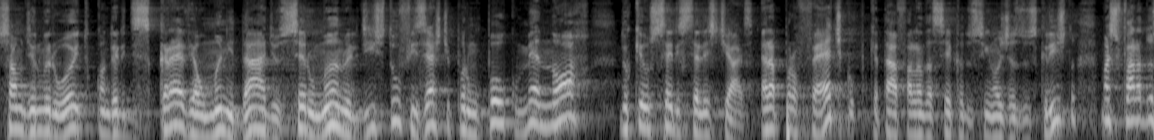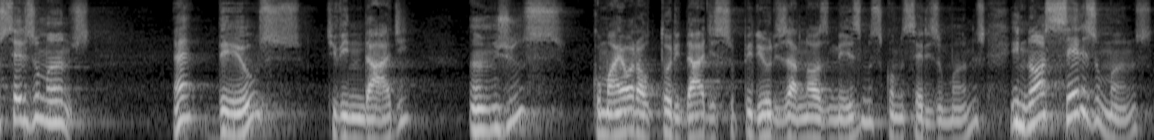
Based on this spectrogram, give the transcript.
Salmo de número 8, quando ele descreve a humanidade, o ser humano, ele diz: Tu fizeste por um pouco menor do que os seres celestiais. Era profético, porque estava falando acerca do Senhor Jesus Cristo, mas fala dos seres humanos. Né? Deus, divindade, anjos, com maior autoridade superiores a nós mesmos, como seres humanos, e nós, seres humanos,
